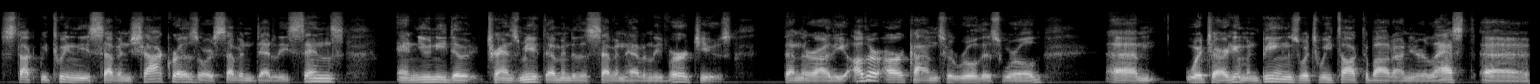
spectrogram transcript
stuck between these seven chakras or seven deadly sins. And you need to transmute them into the seven heavenly virtues. Then there are the other archons who rule this world, um, which are human beings, which we talked about on your last uh,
